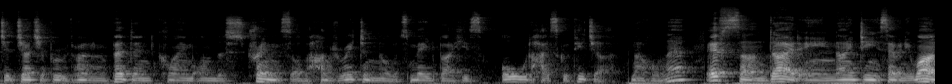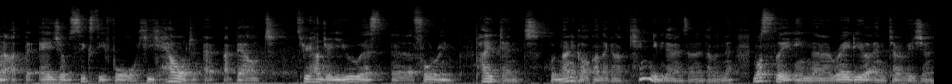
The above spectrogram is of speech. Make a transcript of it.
the judge approved Ronald's patent claim on the strength of handwritten notes made by his old high school teacher. なるほどね。F-san died in 1971 at the age of 64. He held a- about 300 US、uh, foreign patent. これ何かわかんないけど、権利みたいなやつだね、多分ね。Mostly in、uh, radio and television.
